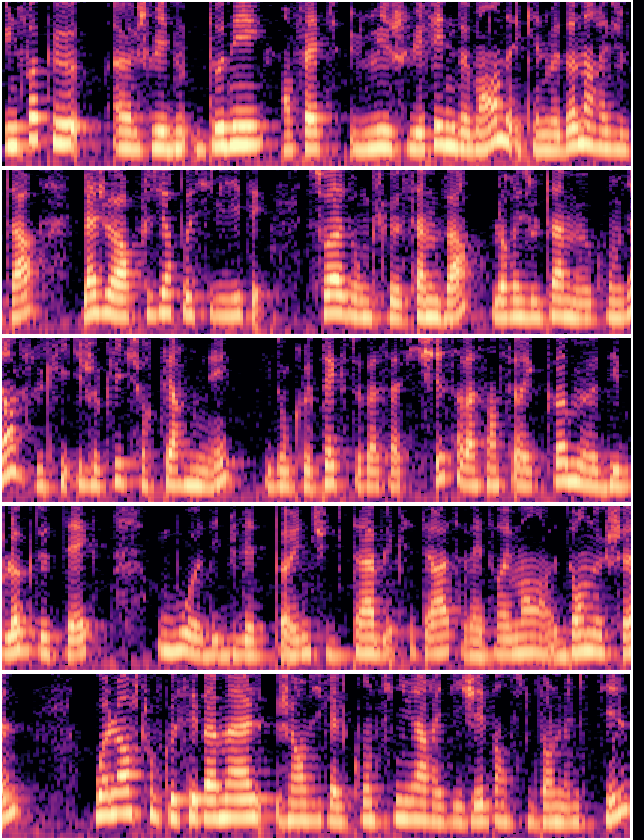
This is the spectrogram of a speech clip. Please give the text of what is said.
Une fois que euh, je lui ai donné, en fait, lui, je lui ai fait une demande et qu'elle me donne un résultat, là, je vais avoir plusieurs possibilités. Soit donc euh, ça me va, le résultat me convient, je, clique, sur terminer et donc le texte va s'afficher, ça va s'insérer comme euh, des blocs de texte ou des bullet points, une table, etc. Ça va être vraiment dans Notion. Ou alors je trouve que c'est pas mal, j'ai envie qu'elle continue à rédiger dans, dans, le même style.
